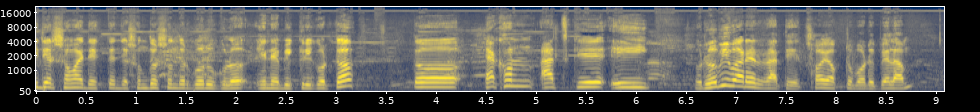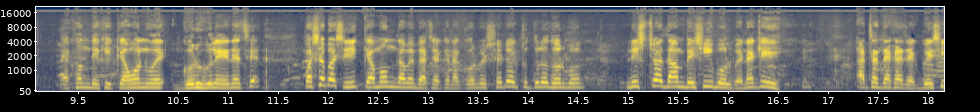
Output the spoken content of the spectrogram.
ঈদের সময় দেখতেন যে সুন্দর সুন্দর গরুগুলো এনে বিক্রি করত। তো এখন আজকে এই রবিবারের রাতে ছয় অক্টোবরে পেলাম। এখন দেখি কেমন গরুগুলো এনেছে। পাশাপাশি কেমন দামে বেচা কেনা করবে সেটা একটু তুলে ধরবো। নিশ্চয় দাম বেশিই বলবে নাকি? আচ্ছা দেখা যাক বেশি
